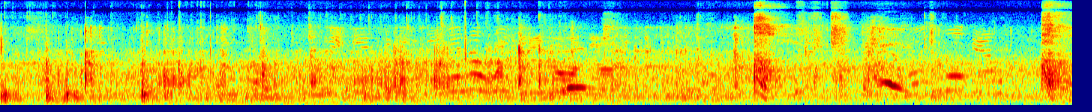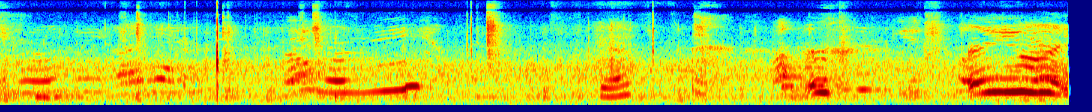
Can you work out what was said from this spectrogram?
Thank you. 哎哎呦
